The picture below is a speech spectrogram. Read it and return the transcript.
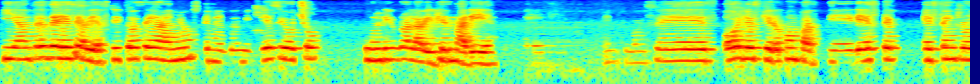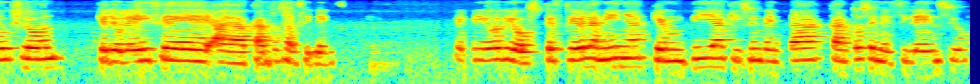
Y antes de ese había escrito hace años, en el 2018, un libro a la Virgen María. Entonces, hoy les quiero compartir este esta introducción que yo le hice a Cantos al Silencio. Querido Dios, te escribe la niña que un día quiso inventar cantos en el silencio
